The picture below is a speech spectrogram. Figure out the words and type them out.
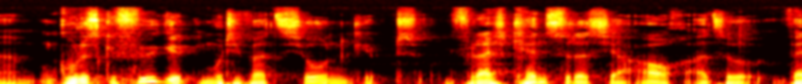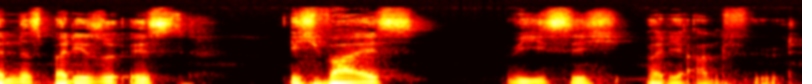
ähm, ein gutes Gefühl gibt, Motivation gibt. Und vielleicht kennst du das ja auch. Also wenn es bei dir so ist, ich weiß, wie es sich bei dir anfühlt.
